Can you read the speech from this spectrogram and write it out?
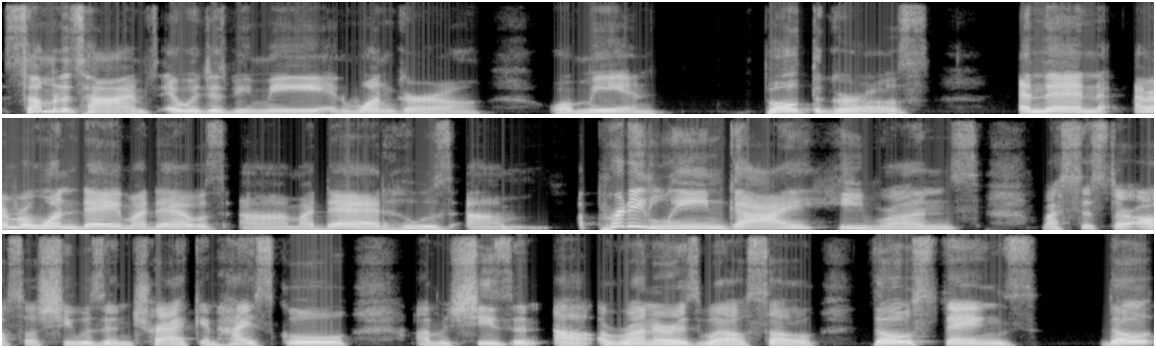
some of the times it would just be me and one girl, or me and both the girls. And then I remember one day my dad was uh, my dad, who was um, a pretty lean guy. He runs. My sister also, she was in track in high school. Um, she's an, uh, a runner as well. So those things, though,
